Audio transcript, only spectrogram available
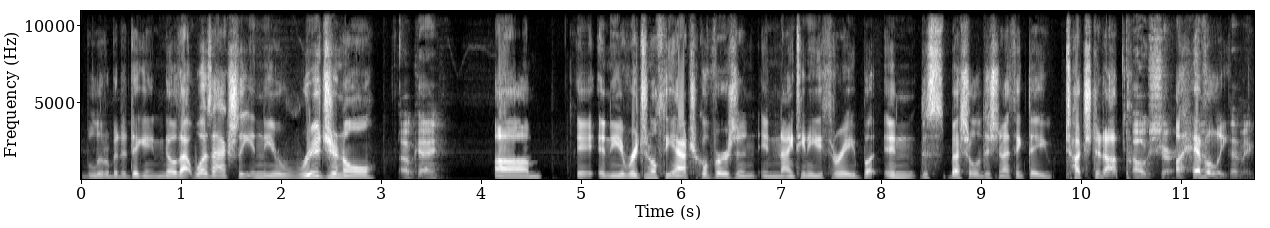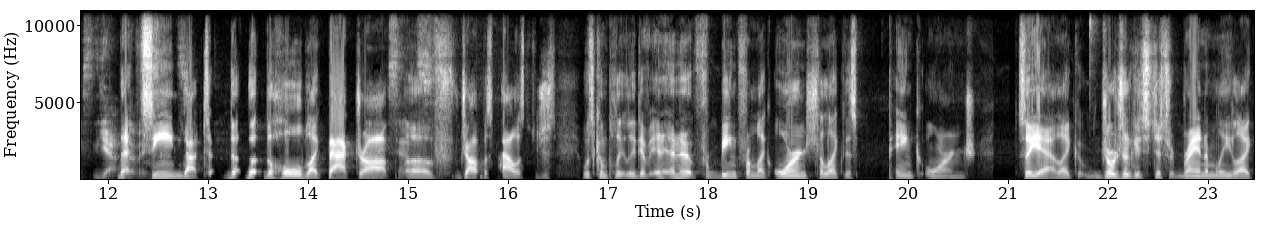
little bit of digging no that was actually in the original Okay. um in the original theatrical version in 1983 but in the special edition i think they touched it up Oh, sure. Uh, heavily. That makes yeah. that, makes scene sense. got t- the, the the whole like backdrop of Jabba's palace just was completely different. It ended up from being from like orange to like this pink orange. So yeah, like George Lucas just randomly like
